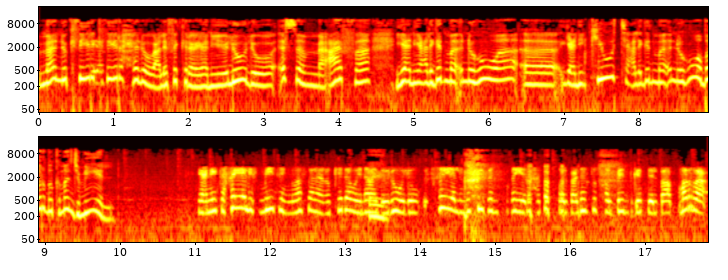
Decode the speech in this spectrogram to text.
مع انه كثير كثير حلو على فكرة يعني لولو اسم عارفة؟ يعني على قد ما إنه هو آه يعني cute على قد ما إنه هو برضه كمان جميل. يعني تخيلي في meeting مثلا وكذا وينادوا إيه. لولو تخيل إنه في بنت صغيرة حتدخل بعدين تدخل بنت قد الباب. مرة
